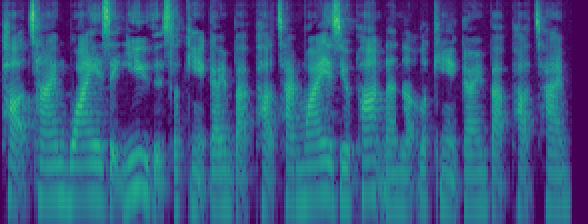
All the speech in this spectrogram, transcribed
part time? Why is it you that's looking at going back part time? Why is your partner not looking at going back part time?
